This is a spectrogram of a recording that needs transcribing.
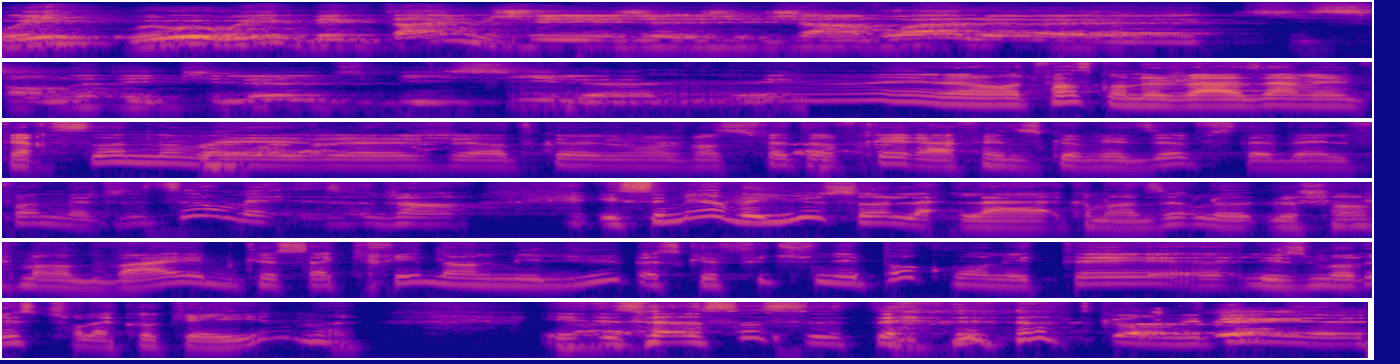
Oui, oui, oui, oui, big time. J'en vois là, euh, qui se font des pilules du BC. Là, je pense qu'on a jasé à la même personne, mais en tout cas, je, m'en suis fait offrir à la fin du comédia, puis c'était bien le fun. Mais, mais, genre, et c'est merveilleux, ça, la, comment dire, le, changement de vibe que ça crée dans le milieu, parce que fut une époque où on était euh, les humoristes sur la cocaïne. Et ça, ça c'était. en tout cas, on était. Euh,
